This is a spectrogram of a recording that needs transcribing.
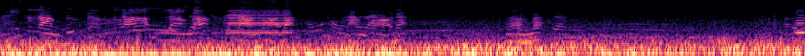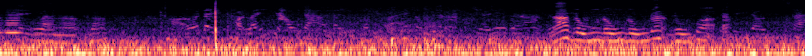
đấy nó làm trước đó cái đó làm đó làm của họ đó làm của họ đó làm đó làm họ đó họ ở đây họ lấy nhau ra ở đây không phải đâu cái là về đây ra đó rụng rụng rụng đó rụng của đó đi đâu xa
